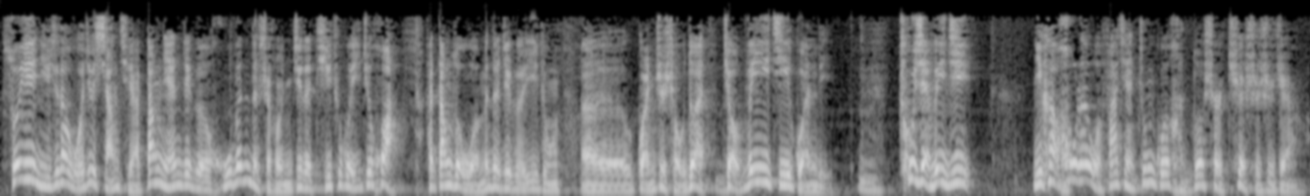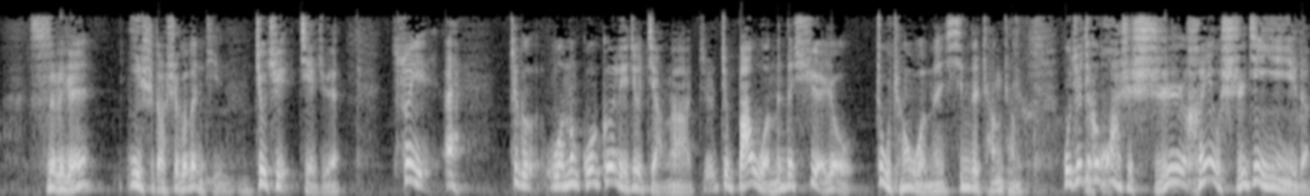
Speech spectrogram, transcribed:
所以你知道，我就想起啊，当年这个胡温的时候，你记得提出过一句话，还当做我们的这个一种呃管制手段，叫危机管理。嗯，出现危机，你看后来我发现中国很多事儿确实是这样，死了人，意识到是个问题，就去解决。所以，哎，这个我们国歌里就讲啊，就就把我们的血肉铸成我们新的长城。我觉得这个话是实很有实际意义的，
